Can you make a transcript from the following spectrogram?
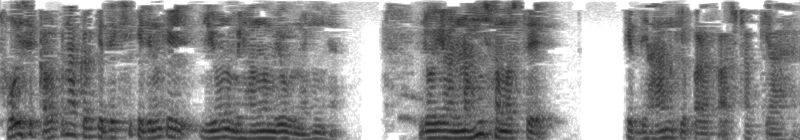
थोड़ी सी कल्पना करके देखिए कि जिनके जीवन में विहंगम योग नहीं है जो यह नहीं समझते कि ध्यान की पराकाष्ठा क्या है?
